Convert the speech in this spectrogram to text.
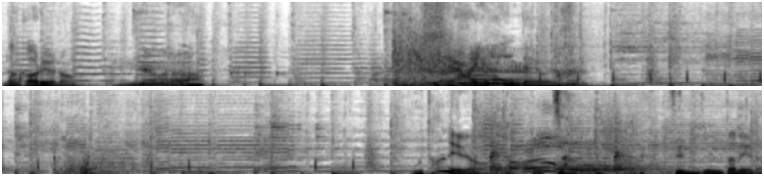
なんかあるよな。早いんだよな。撃たねえな。全然撃たねえな。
